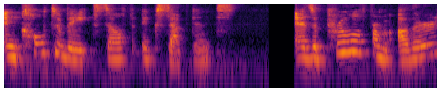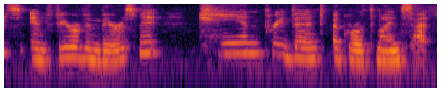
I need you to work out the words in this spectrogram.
and cultivate self acceptance, as approval from others and fear of embarrassment can prevent a growth mindset.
